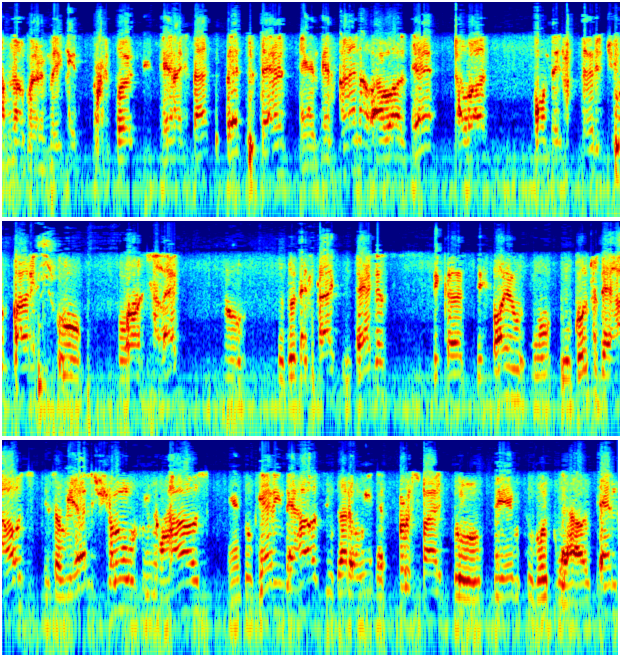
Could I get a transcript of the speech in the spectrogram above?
I'm not going to make it. But then I started to the test, and then finally I was there. I was on the 32 parties who, was selected to, to do the flight in Vegas because before you, you, you go to the house, it's a reality show in your house, and to get in the house, you gotta win the first fight to be able to go to the house. And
